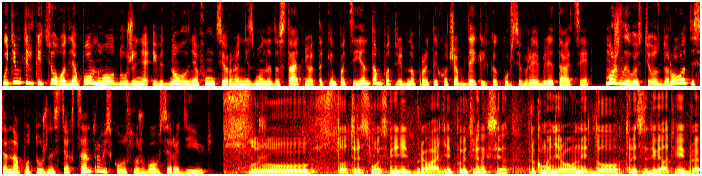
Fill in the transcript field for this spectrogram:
Утім, тільки цього для повного одужання і відновлення функцій організму недостатньо. Таким пацієнтам потрібно пройти хоча б декілька курсів реабілітації. Можливості оздоровитися на потужностях центру військовослужбовці радіють. Служу в 138-й бригаді повітряних сил, прикомандірований до 39-ї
